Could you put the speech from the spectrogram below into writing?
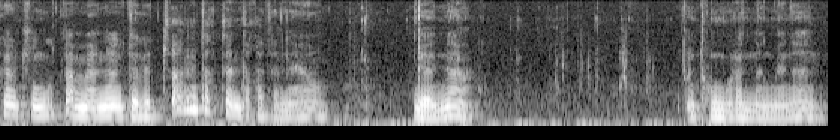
그냥 중국 당면은 되게 쫀득쫀득하잖아요. 얘는 동그란 당면은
